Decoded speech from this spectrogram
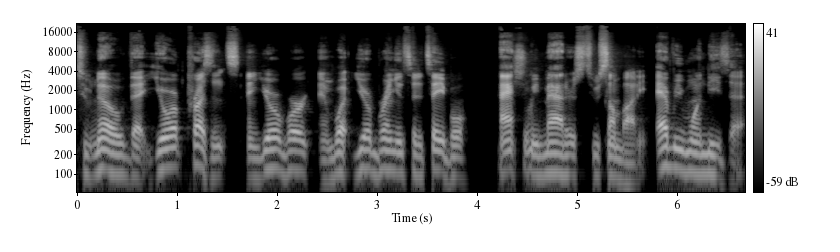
to know that your presence and your work and what you're bringing to the table actually matters to somebody. Everyone needs that.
